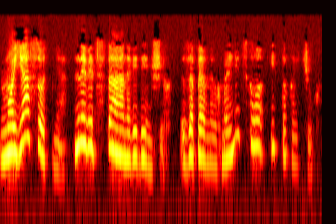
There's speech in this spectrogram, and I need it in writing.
Моя сотня не відстане від інших, запевнив Хмельницького і Токайчук.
